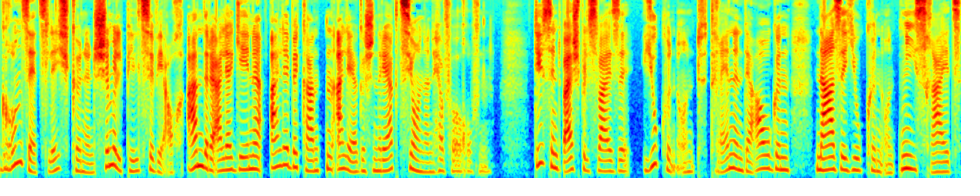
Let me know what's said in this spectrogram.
Grundsätzlich können Schimmelpilze wie auch andere Allergene alle bekannten allergischen Reaktionen hervorrufen. Dies sind beispielsweise Jucken und Tränen der Augen, Nasejucken und Niesreiz,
